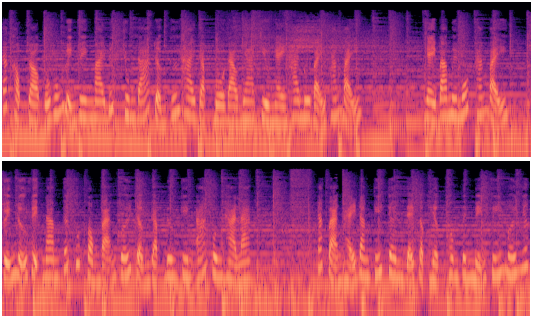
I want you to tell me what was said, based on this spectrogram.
các học trò của huấn luyện viên Mai Đức Chung đá trận thứ hai gặp Bồ Đào Nha chiều ngày 27 tháng 7. Ngày 31 tháng 7, tuyển nữ Việt Nam kết thúc vòng bảng với trận gặp đương kim Á quân Hà Lan. Các bạn hãy đăng ký kênh để cập nhật thông tin miễn phí mới nhất.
